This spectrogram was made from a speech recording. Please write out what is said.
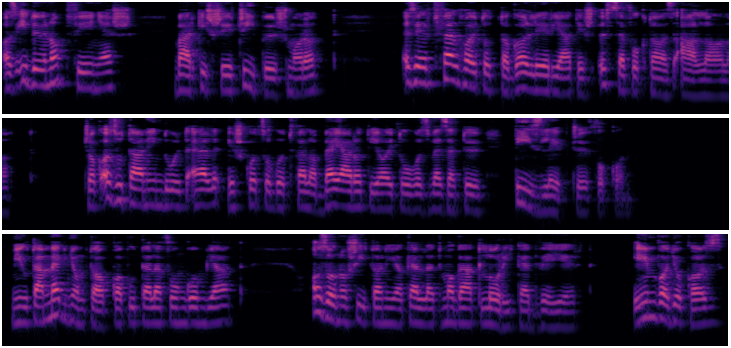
Az idő napfényes, bár kissé csípős maradt, ezért felhajtotta gallériát és összefogta az álla alatt. Csak azután indult el és kocogott fel a bejárati ajtóhoz vezető tíz lépcsőfokon. Miután megnyomta a kapu telefongombját, azonosítania kellett magát Lori kedvéért. Én vagyok az,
